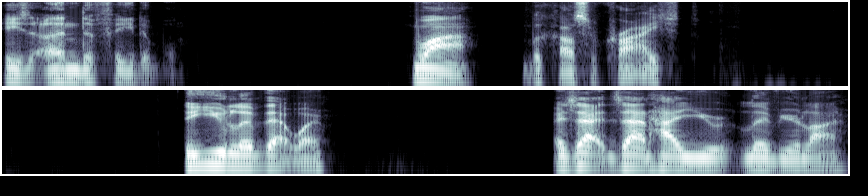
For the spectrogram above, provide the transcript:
He's undefeatable. Why? Because of Christ. Do you live that way? Is that, is that how you live your life?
